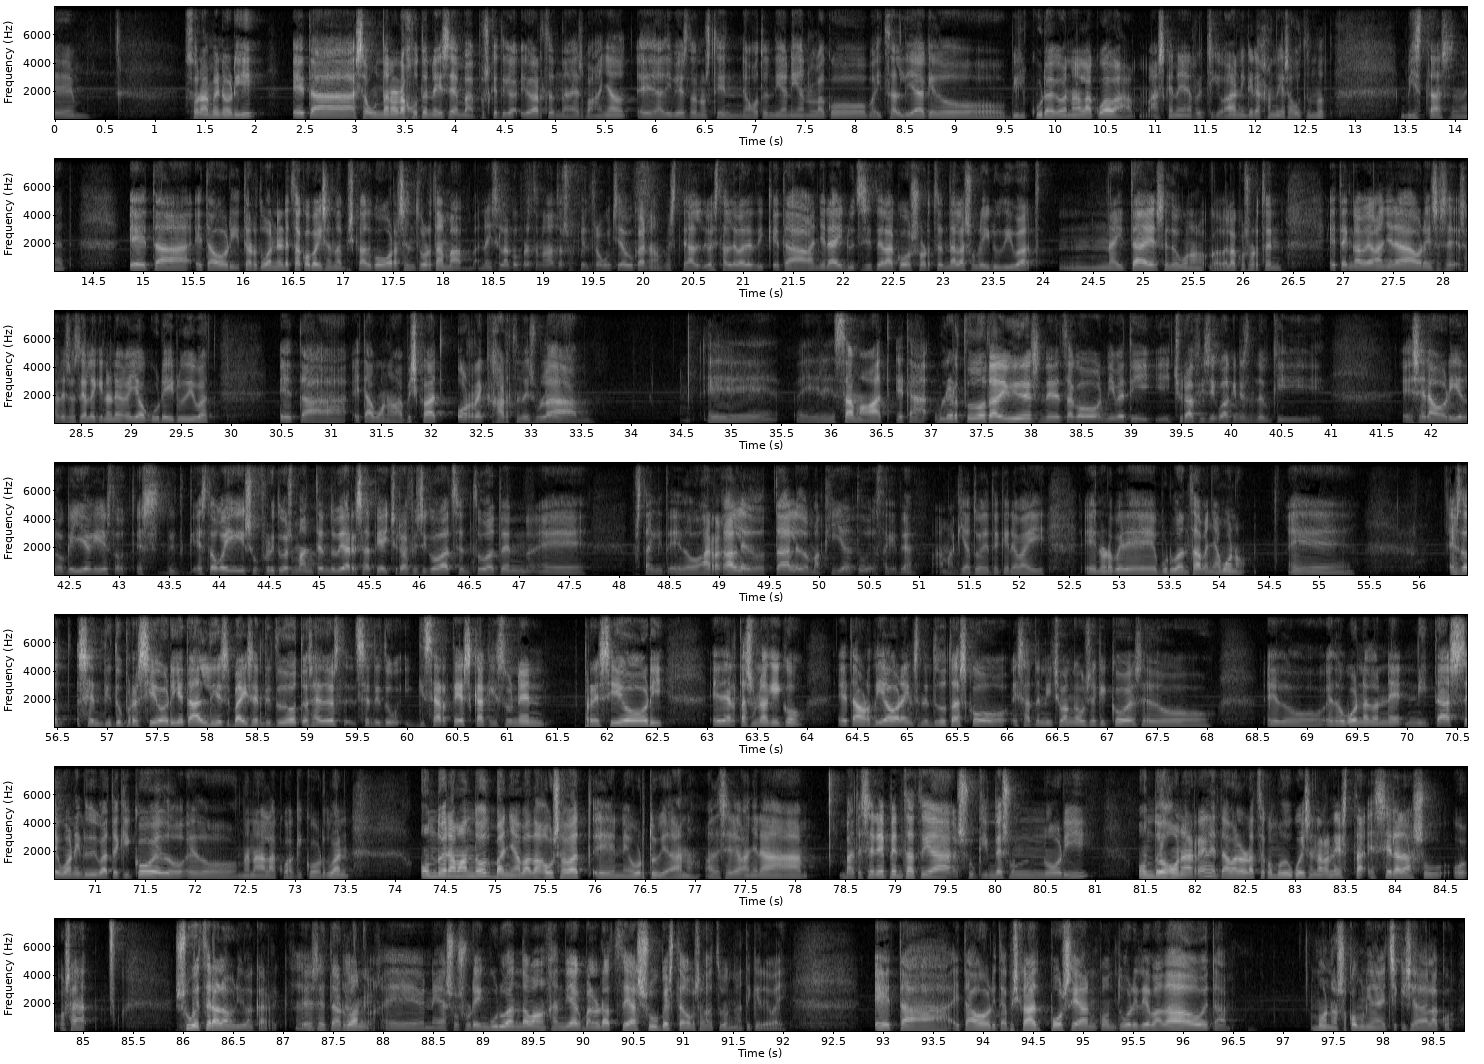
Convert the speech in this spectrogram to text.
zoramen hori, eta segundan ora joten nahi zen, ba, pusketik igartzen da, ez? Ba, gaina e, adibidez donostin egoten dian ian olako baitzaldiak edo bilkurak eban alakoa, ba, azken erritxik ba, nik ere jendik ezagutzen dut, biztaz, esanet. Eta, eta hori, eta orduan niretzako bai izan da pixka bat gogorra zentzu hortan, ba, naizelako pertsona bat oso filtro gutxi daukana, beste alde, beste alde batetik, eta gainera iruditzen zitelako sortzen dela zure irudi bat, nahita ez, edo, bueno, gaudelako sortzen etengabe gainera orain sare sozialekin ere gehiago gure irudi bat, eta, eta bueno, ba, pixka bat horrek jartzen dizula e, e, zama bat, eta ulertu dut adibidez, niretzako ni beti itxura fisikoak ez dut esera hori edo gehiegi ez dut, ez, ez dut gehiagi sufritu ez mantendu behar izatea itxura fisiko bat zentzu baten, e, ez dakit, edo argal, edo tal, edo makillatu, ez dakit, eh? Makillatu daiteke ere bai e, norbere buruantza, baina bueno, e, ez dut sentitu presio hori eta aldiz bai sentitu dut, osea, edo sentitu gizarte eskakizunen presio hori edertasunakiko eta ordia orain sentitu dut asko esaten itxuan gauzekiko, ez? Edo edo edo bueno, edo ne, nitaz zeuan irudi batekiko edo edo dana alakoakiko. Orduan ondo eraman dut, baina bada gauza bat e, neurtu bia dana. Batez ere gainera batez ere pentsatzea sukindesun hori ondo egon arren eta baloratzeko moduko izan arren ez, da, ez zera da zu. O, osea, zu etzerala hori bakarrik, ez? Eta orduan, e, zu zure inguruan dauan jendiak baloratzea zu beste gauza batzuengatik ere bai. Eta eta hori, eta pixka bat posean kontu hori de badao, eta bueno, oso komunitate txikixa dalako.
